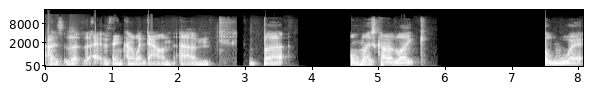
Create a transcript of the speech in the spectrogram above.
as the, the, everything kind of went down, um, but almost kind of like aware,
